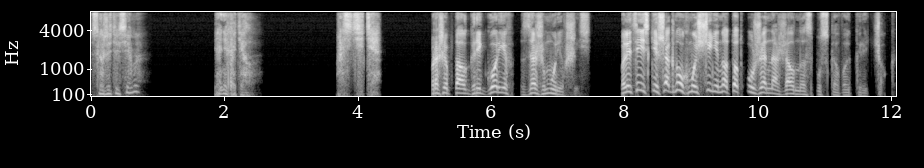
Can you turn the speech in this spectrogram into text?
Скажите всем, я не хотел. Простите», — прошептал Григорьев, зажмурившись. Полицейский шагнул к мужчине, но тот уже нажал на спусковой крючок.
